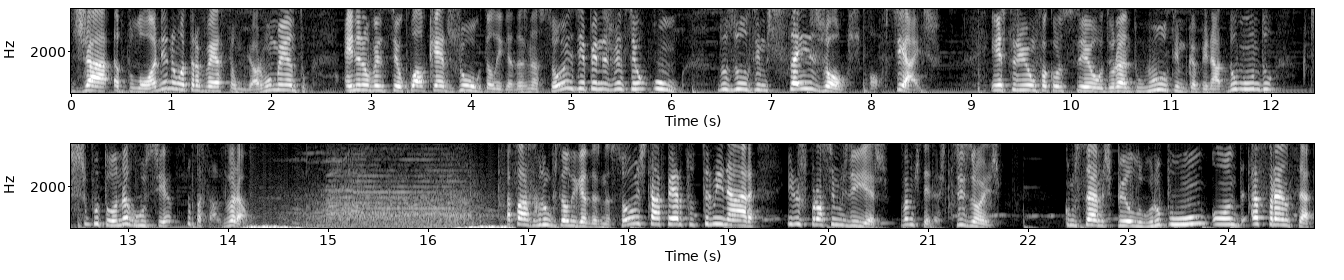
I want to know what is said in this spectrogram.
Já a Polónia não atravessa o melhor momento, ainda não venceu qualquer jogo da Liga das Nações e apenas venceu um dos últimos seis jogos oficiais. Este triunfo aconteceu durante o último Campeonato do Mundo, que disputou na Rússia no passado verão. A fase de grupos da Liga das Nações está perto de terminar e nos próximos dias vamos ter as decisões. Começamos pelo grupo 1, onde a França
